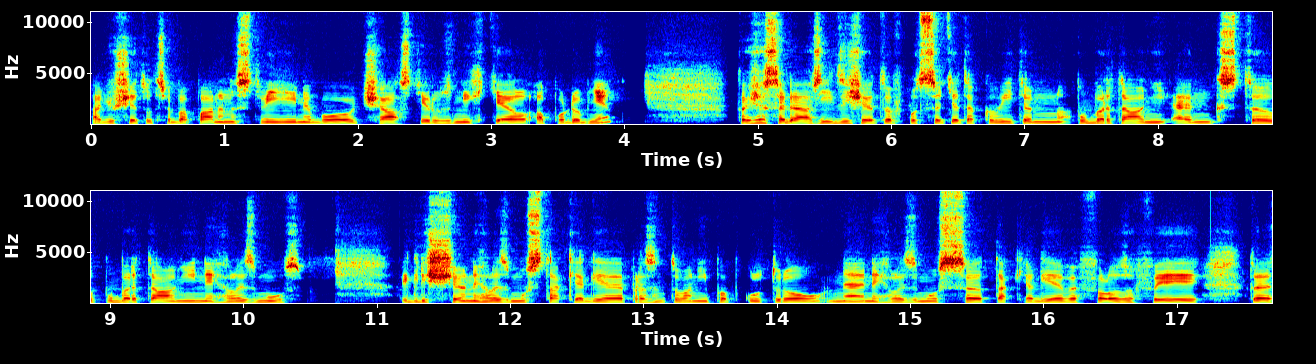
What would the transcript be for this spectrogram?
ať už je to třeba pánenství nebo části různých těl a podobně. Takže se dá říct, že je to v podstatě takový ten pubertální angst, pubertální nihilismus, i když nihilismus tak, jak je prezentovaný popkulturou, ne nihilismus tak, jak je ve filozofii, to je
